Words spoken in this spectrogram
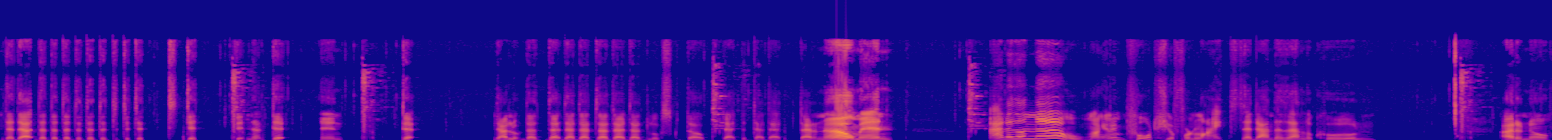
That that that that that that that that that that that that and that that look that that that that that that that looks dope. That that that that I don't know, man. I don't know. I'm gonna put here for lights. That that does that look cool? I don't know.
